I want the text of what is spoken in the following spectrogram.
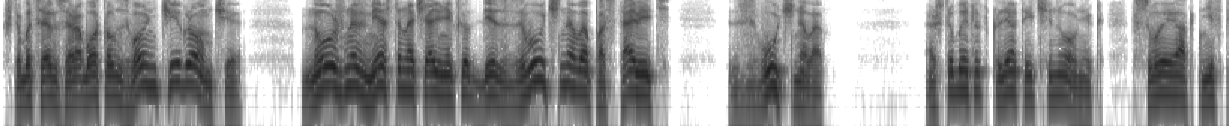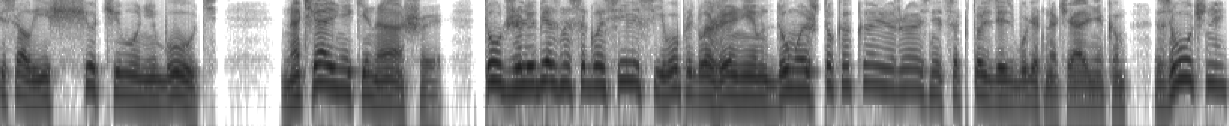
Чтобы цех заработал звонче и громче, нужно вместо начальника беззвучного поставить звучного. А чтобы этот клятый чиновник в свой акт не вписал еще чего-нибудь, начальники наши тут же любезно согласились с его предложением, думая, что какая разница, кто здесь будет начальником, звучный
